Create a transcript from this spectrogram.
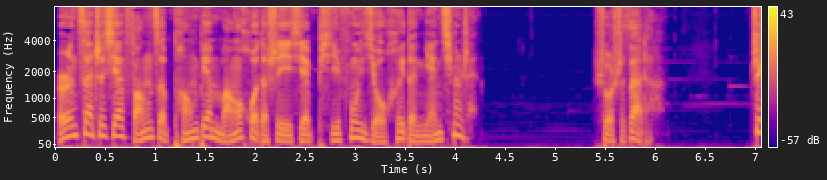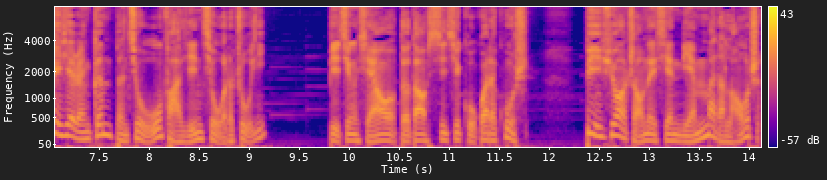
而在这些房子旁边忙活的是一些皮肤黝黑的年轻人。说实在的，这些人根本就无法引起我的注意。毕竟，想要得到稀奇古怪的故事，必须要找那些年迈的老者。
